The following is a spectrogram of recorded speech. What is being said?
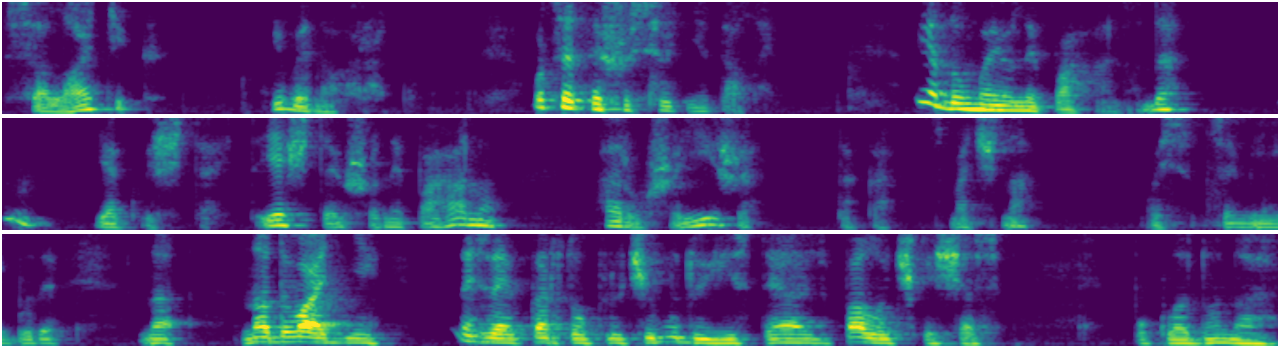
салатик і виноград. Оце те, що сьогодні дали. Я думаю, непогано, да? Як ви вважаєте? Я вважаю, що непогано. Хороша їжа, така смачна. Ось це мені буде на, на два дні. Не знаю, картоплю чи буду їсти, а палочки зараз покладу на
